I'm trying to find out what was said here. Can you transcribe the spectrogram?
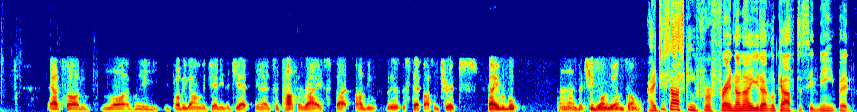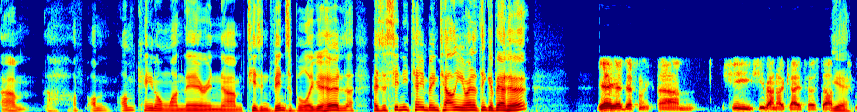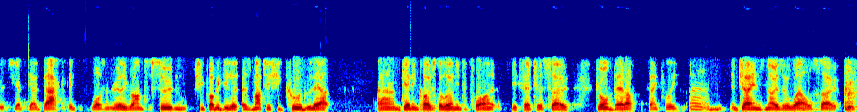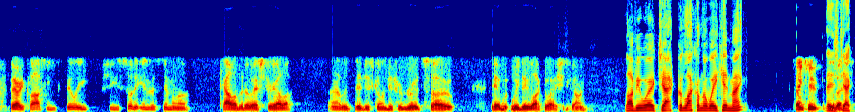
outside of Lively, you're probably going with Jenny the Jet. You know, it's a tougher race, but I think the, the step up in trips favourable. Uh, but she'd want to be on song. Hey, just asking for a friend. I know you don't look after Sydney, but um, I'm I'm I'm keen on one there in um, Tis Invincible. Have you heard? Uh, has the Sydney team been telling you anything about her? Yeah, yeah, definitely. Um, she she ran okay first up. Yeah. She, she had to go back. It wasn't really run to suit, and she probably did as much as she could without um, getting close to learning to fly, etc. So drawn better, thankfully. Um, and James knows her well, so very classy filly. She's sort of in a similar caliber to Estrella. Uh, they're just going different routes, so yeah, we, we do like the way she's going. Love your work, Jack. Good luck on the weekend, mate. Thank you. There's Jack.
